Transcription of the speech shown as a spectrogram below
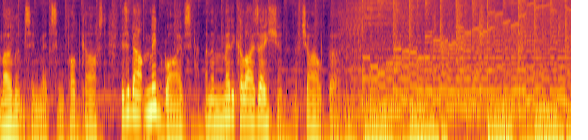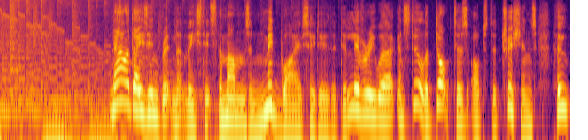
Moments in Medicine podcast is about midwives and the medicalisation of childbirth. Nowadays in Britain at least, it's the mums and midwives who do the delivery work and still the doctors, obstetricians, who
